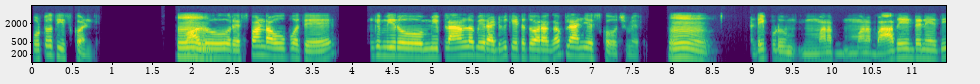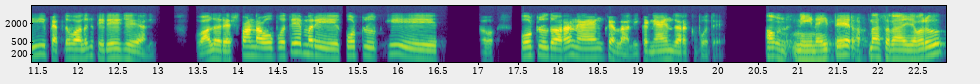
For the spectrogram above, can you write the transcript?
ఫోటో తీసుకోండి. వాళ్ళు రెస్పాండ్ అవ్వకపోతే ఇంక మీరు మీ ప్లాన్లో మీరు అడ్వకేట్ ద్వారాగా ప్లాన్ చేసుకోవచ్చు మీరు. అంటే ఇప్పుడు మన మన బాధ ఏంటనేది పెద్దవాళ్ళకి తెలియజేయాలి. వాళ్ళు రెస్పాండ్ అవ్వకపోతే మరి కోర్టులకి కోర్టుల ద్వారా న్యాయంకి వెళ్ళాలి. ఇక్కడ న్యాయం జరగకపోతే. అవును. నేనైతే రత్న సార్ ఎవరు?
